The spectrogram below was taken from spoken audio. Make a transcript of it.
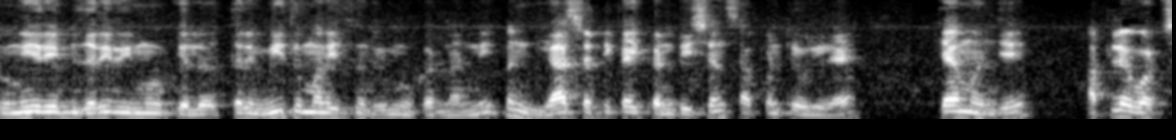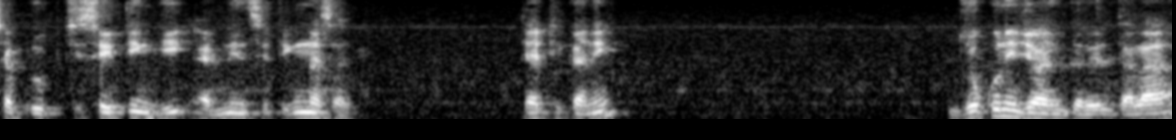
तुम्ही रि जरी रिमूव्ह केलं तरी मी तुम्हाला इथून रिमूव्ह करणार नाही. पण यासाठी काही कंडिशन्स आपण ठेवलेल्या आहे त्या म्हणजे आपल्या व्हॉट्सअप ग्रुपची सेटिंग ही ॲडमिन सेटिंग नसावी. त्या ठिकाणी जो कोणी जॉईन करेल त्याला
